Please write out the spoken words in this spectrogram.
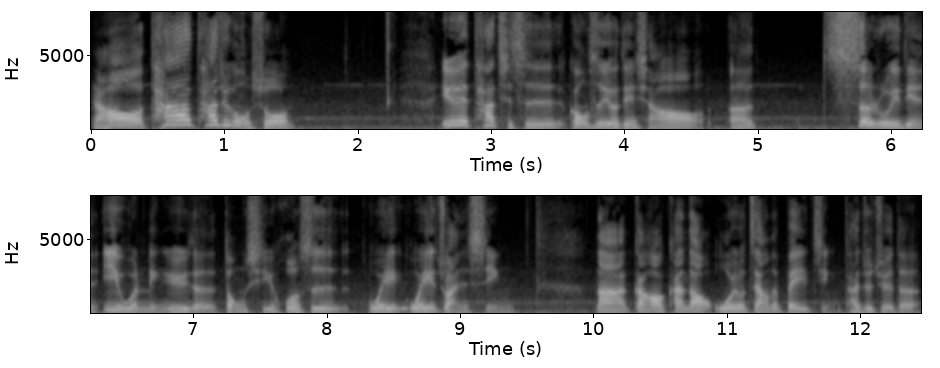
然后他他就跟我说。因为他其实公司有点想要呃摄入一点艺文领域的东西，或是微微转型，那刚好看到我有这样的背景，他就觉得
